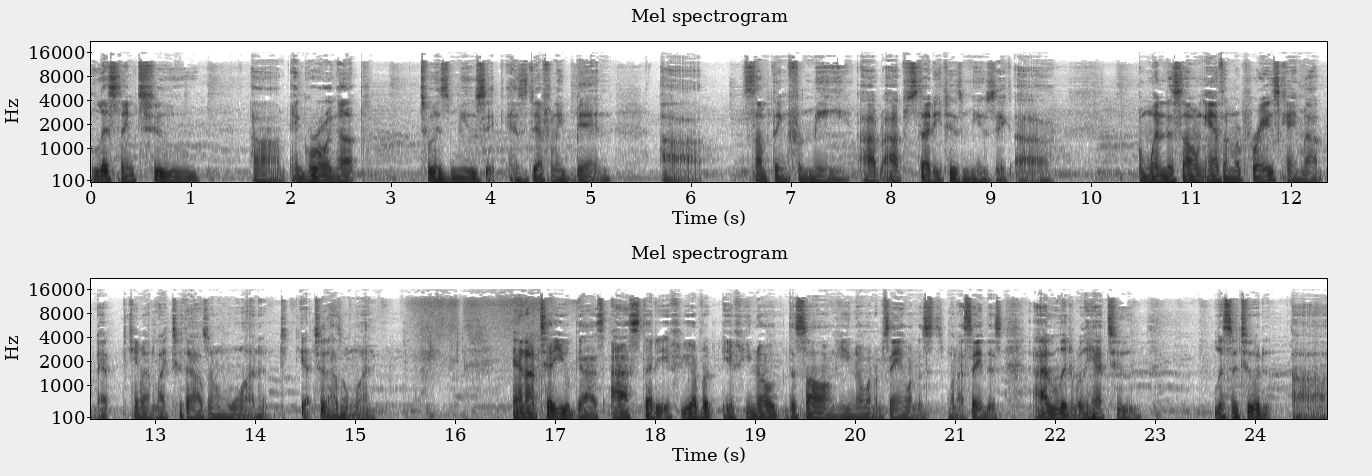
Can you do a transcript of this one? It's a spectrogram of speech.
listening to um, and growing up to his music has definitely been uh, something for me. I've, I've studied his music. Uh, when the song Anthem of Praise came out, that came out like 2001. Yeah, 2001. And I'll tell you guys, I studied. If you ever, if you know the song, you know what I'm saying when this, when I say this. I literally had to listen to it uh,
